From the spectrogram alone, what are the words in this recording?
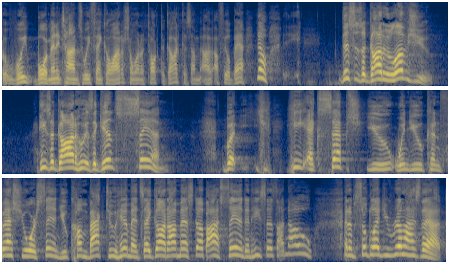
But we, boy, many times we think, oh, I just don't want to talk to God because I, I feel bad. No, this is a God who loves you. He's a God who is against sin. But he accepts you when you confess your sin. You come back to Him and say, God, I messed up. I sinned. And He says, I know. And I'm so glad you realize that.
